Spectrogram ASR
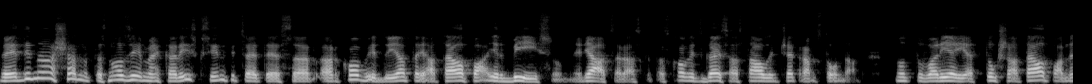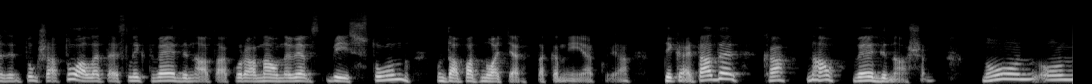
Vēdināšana tas nozīmē, ka risks inficēties ar, ar covid, ja tajā telpā ir bijis. Ir jāatcerās, ka tas covid gaisā stāv līdz četrām stundām. Nu, tu vari ieiet tukšā telpā, nezinu, tukšā toaletē, slikt vēdinātā, kurā nav neviens bijis stundu, un tāpat noķert tā kā nieku. Ja? Tikai tādēļ, ka nav vēdināšana. Nu, un, un,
